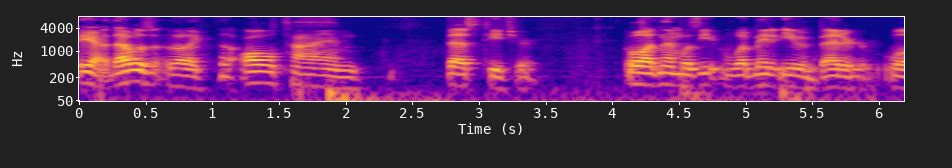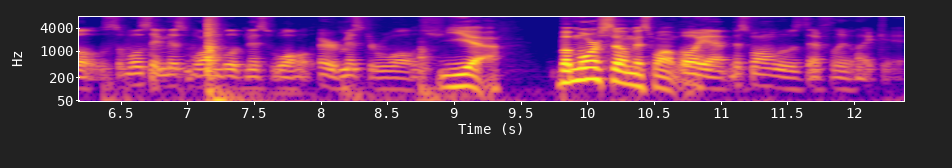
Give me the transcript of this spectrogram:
yeah, that was like the all-time best teacher. Well, and then was e- what made it even better. Well, so we'll say Miss Womble, Miss Wall, or Mr. Walsh. Yeah, but more so Miss Wombold. Oh yeah, Miss Womble was definitely like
